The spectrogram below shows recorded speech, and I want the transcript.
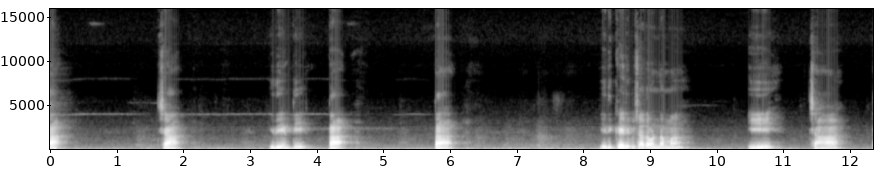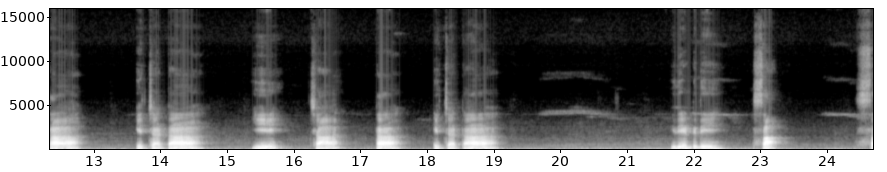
చ. చ. ఇదేంటి? ట. ట. ఇది కలిపి చదవండి అమ్మా. ఈ చ ట. ఇచ్చట ఈ చ టా. ఇచ్చట ఇదేంటిది? సా. స.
